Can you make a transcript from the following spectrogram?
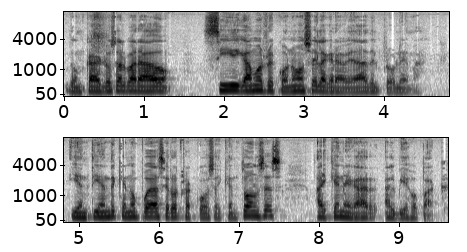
don Carlos Alvarado sí, digamos, reconoce la gravedad del problema y entiende que no puede hacer otra cosa y que entonces hay que negar al viejo PAC.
